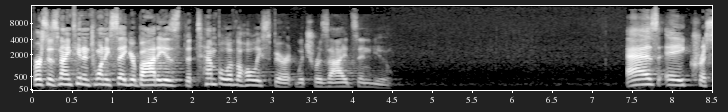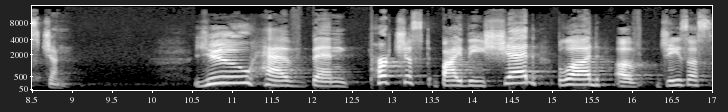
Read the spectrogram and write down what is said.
Verses 19 and 20 say, Your body is the temple of the Holy Spirit which resides in you. As a Christian, you have been purchased by the shed blood of Jesus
